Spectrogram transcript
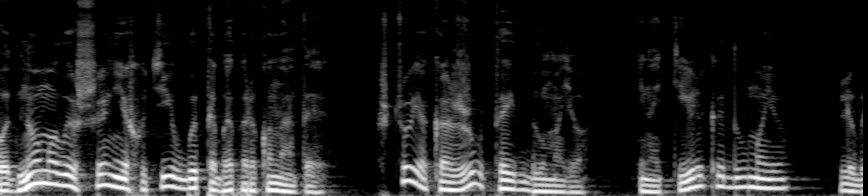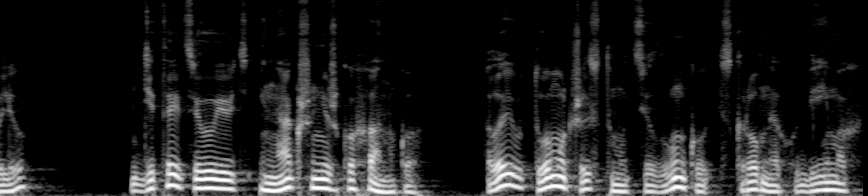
одному лише я хотів би тебе переконати, що я кажу, те й думаю, і не тільки думаю, люблю. Дітей цілують інакше, ніж коханку, але й у тому чистому цілунку і скромних обіймах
